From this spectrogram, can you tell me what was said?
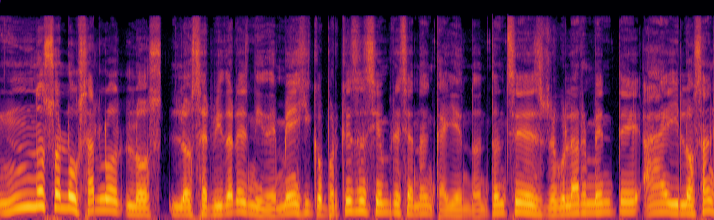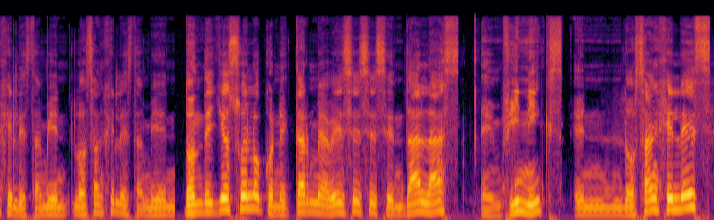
no solo usar los, los servidores ni de México, porque esos siempre se andan cayendo. Entonces, regularmente, ah, y Los Ángeles también, Los Ángeles también. Donde yo suelo conectarme a veces es en Dallas, en Phoenix, en Los Ángeles,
